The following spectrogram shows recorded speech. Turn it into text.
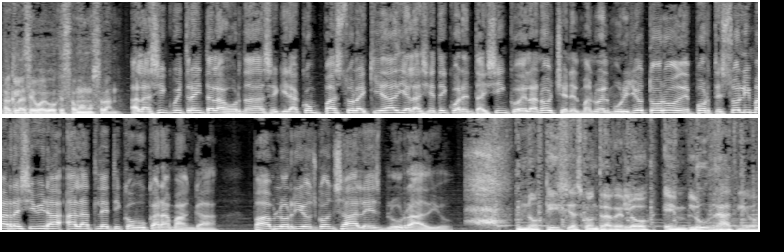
la, clase de juego que estamos mostrando. A las 5 y 30 la jornada seguirá con Pasto La Equidad y a las 7 y 45 de la noche en el Manuel Murillo Toro, Deportes Solima recibirá al Atlético Bucaramanga. Pablo Ríos González, Blue Radio. Noticias contra reloj en Blue Radio.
